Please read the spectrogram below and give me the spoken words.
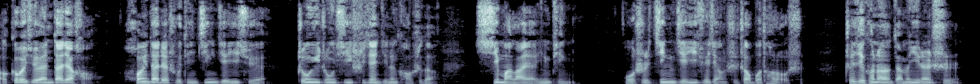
好，各位学员，大家好，欢迎大家收听金杰医学中医中西实践技能考试的喜马拉雅音频，我是金杰医学讲师赵博涛老师。这节课呢，咱们依然是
